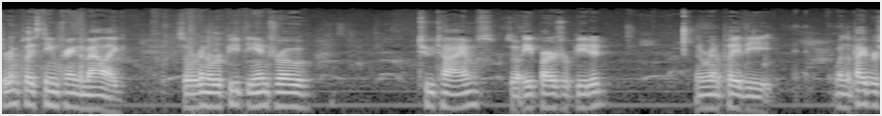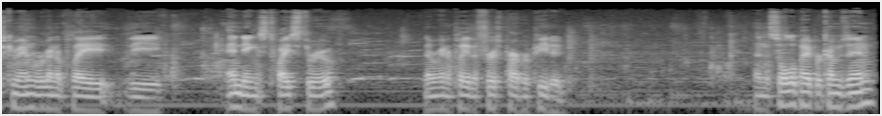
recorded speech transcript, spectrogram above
So we're going to play Steam Train to Mallaig. So we're going to repeat the intro two times, so eight bars repeated. Then we're going to play the, when the pipers come in, we're going to play the endings twice through. Then we're going to play the first part repeated. Then the solo piper comes in,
